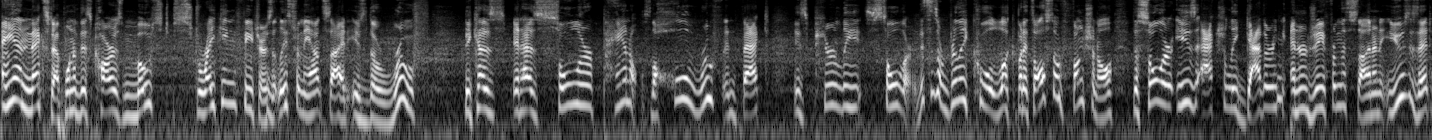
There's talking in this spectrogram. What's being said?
And next up, one of this car's most striking features, at least from the outside, is the roof because it has solar panels. The whole roof, in fact, is purely solar. This is a really cool look, but it's also functional. The solar is actually gathering energy from the sun and it uses it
